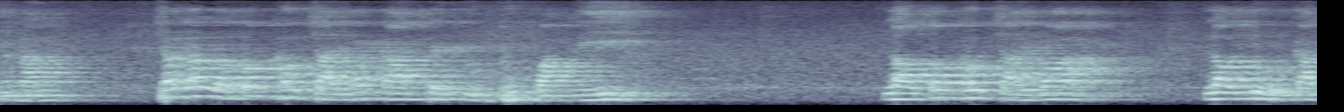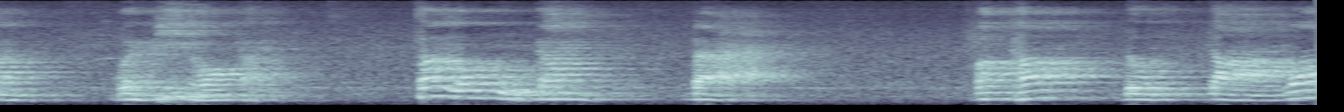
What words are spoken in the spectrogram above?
นั้น ฉะนั้นเราต้องเข้าใจว่าการเป็นอยู่ทุกวันนี้ เราต้องเข้าใจว่าเราอยู่กันเหมือนพี่น้องกัน ถ้าเราอยู่กันแบบบังคับโดุด่าว่า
